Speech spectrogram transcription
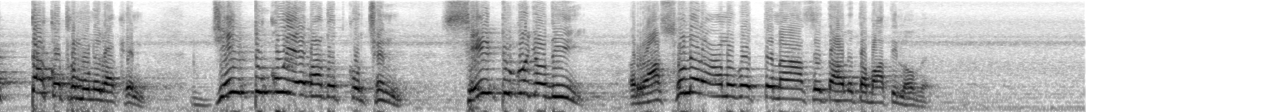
একটা কথা মনে রাখেন, যেইটুকু এবাদত করছেন, সেইটুকু যদি রাসুলের আনুগত্যে না আসে, তাহলে তা বাতিল হবে।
